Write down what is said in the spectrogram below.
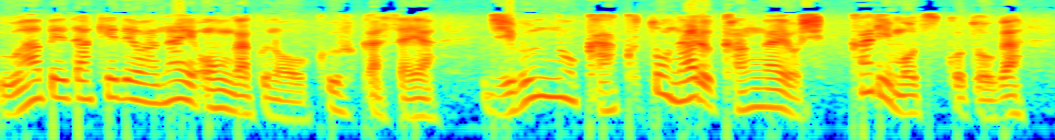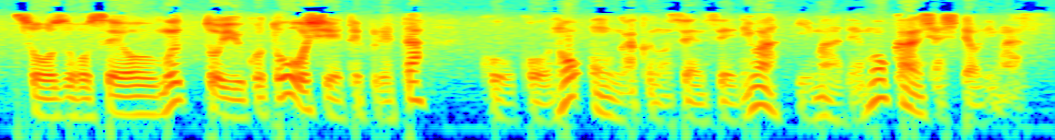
上辺だけではない音楽の奥深さや自分の核となる考えをしっかり持つことが創造性を生むということを教えてくれた高校の音楽の先生には今でも感謝しております。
